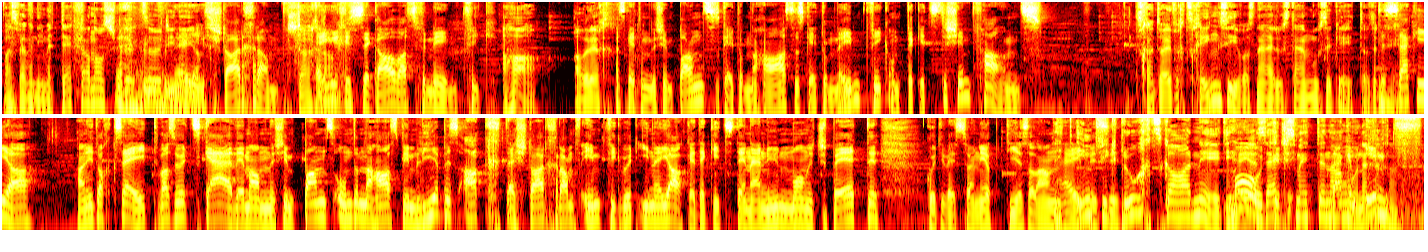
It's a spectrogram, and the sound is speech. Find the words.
Was, wenn man ihm mit Tetanus spritzen würde? Nein, ein Starkrampf. Starkrampf. Eigentlich ist es egal, was für eine Impfung. Aha, aber ich... Es geht um einen Schimpans, es geht um einen Has, es geht um eine Impfung und dann gibt es den Schimpfhans. Das könnte doch einfach das Kind sein, was nachher aus dem rausgeht, oder Das nicht? sage ich ja. Habe ich doch gesagt. Was würde es geben, wenn man einem Schimpans und einem Has beim Liebesakt eine Starkrampfimpfung würde reinjagen würde? Dann gibt es dann auch neun Monate später. Gut, ich weiß zwar nicht, ob die so lange Die haben. bis Impfung braucht es gar nicht. Die Mal, haben ja Sex der- miteinander. Wegen Impf.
